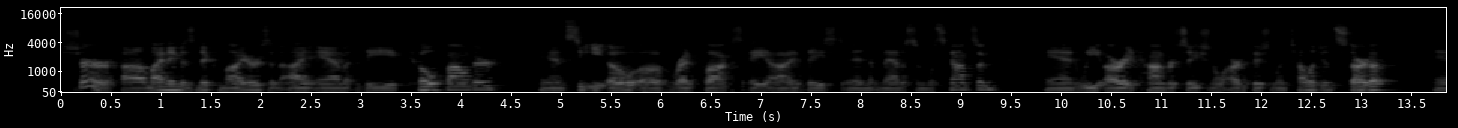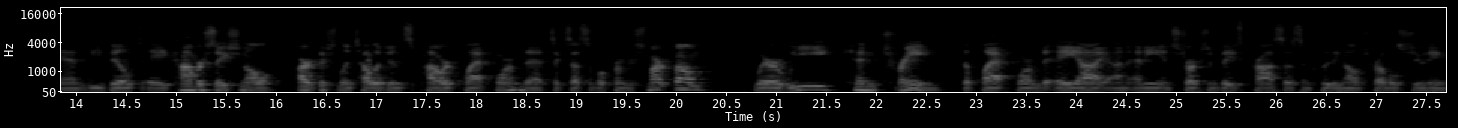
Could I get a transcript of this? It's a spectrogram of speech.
Sure. Uh, my name is Nick Myers, and I am the co founder and CEO of RedFox AI based in Madison, Wisconsin. And we are a conversational artificial intelligence startup, and we built a conversational artificial intelligence powered platform that's accessible from your smartphone where we can train the platform, the AI, on any instruction based process, including all troubleshooting.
